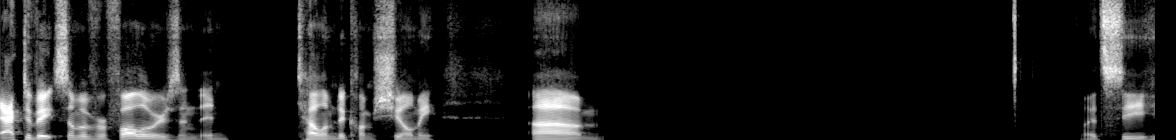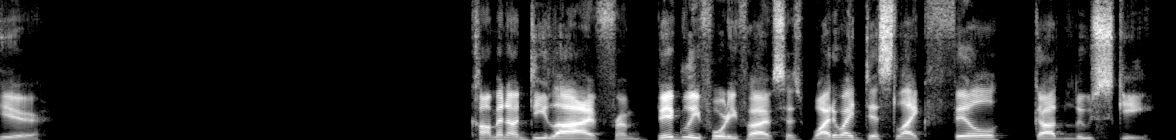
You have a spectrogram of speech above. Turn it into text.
activate some of her followers and, and tell them to come shill me. Um, let's see here. Comment on D Live from Bigley45 says, Why do I dislike Phil Godlewski?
